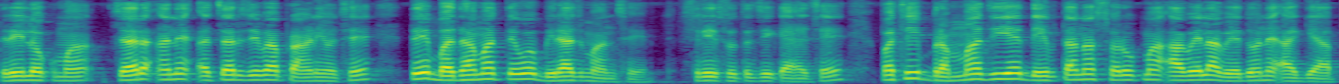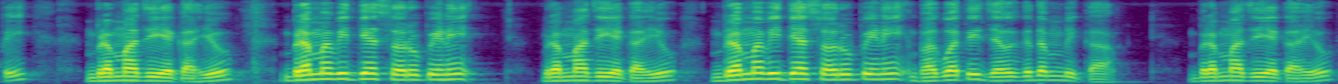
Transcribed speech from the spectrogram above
ત્રિલોકમાં ચર અને અચર જેવા પ્રાણીઓ છે. તે બધામાં તેઓ બિરાજમાન છે. શ્રી સુતજી કહે છે, પછી બ્રહ્માજીએ દેવતાના સ્વરૂપમાં આવેલા વેદોને આજ્ઞા આપી. બ્રહ્માજીએ કહ્યું બ્રહ્મ વિદ્યા સ્વરૂપિણી. બ્રહ્માજીએ કહ્યું બ્રહ્મ વિદ્યા સ્વરૂપિણી ભગવતી જગદંબિકા. બ્રહ્માજીએ કહ્યું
